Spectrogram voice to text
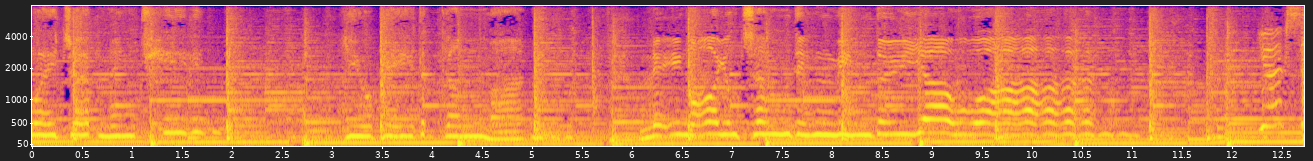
为着明天，要记得今晚，你我用镇定面对忧患。若是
